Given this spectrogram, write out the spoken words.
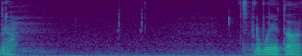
Dobra. Spróbuję tak.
